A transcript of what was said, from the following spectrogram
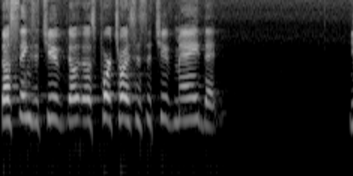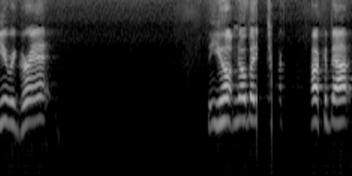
Those things that you've, those poor choices that you've made that you regret, that you hope nobody talk, talk about,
